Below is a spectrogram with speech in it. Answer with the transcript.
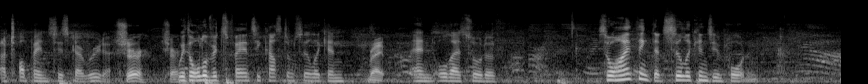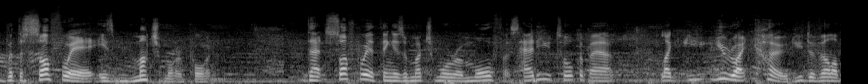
a top-end Cisco router. Sure. Sure. With all of its fancy custom silicon right. and all that sort of. So I think that silicon's important, but the software is much more important. That software thing is a much more amorphous. How do you talk about, like, you, you write code, you develop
